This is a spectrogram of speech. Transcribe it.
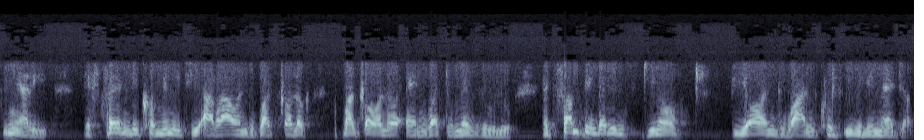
scenery, the friendly community around KwaXolo and KwaDumezulu. It's something that is, you know, beyond one could even imagine.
